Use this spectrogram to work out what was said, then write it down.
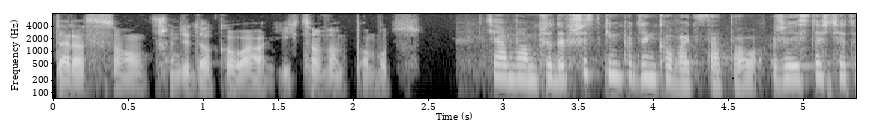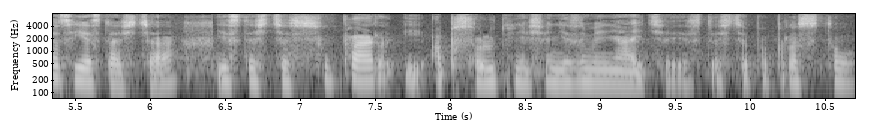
teraz są wszędzie dookoła i chcą Wam pomóc. Chciałam Wam przede wszystkim podziękować za to, że jesteście tacy jesteście. Jesteście super i absolutnie się nie zmieniajcie. Jesteście po prostu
